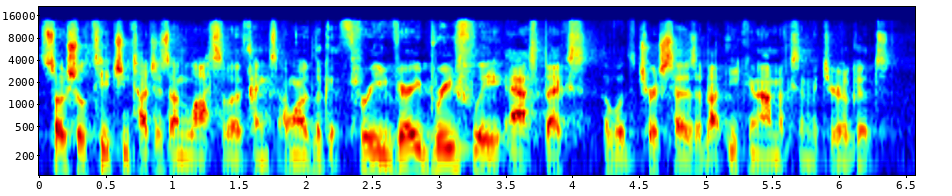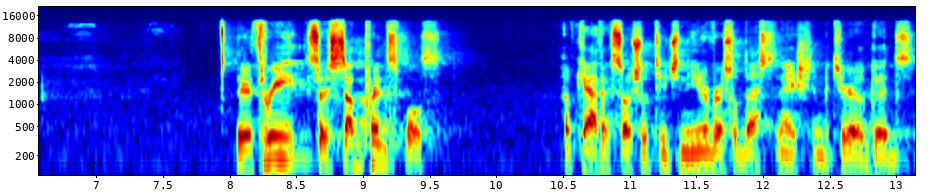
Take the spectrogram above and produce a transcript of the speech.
social teaching touches on lots of other things. I want to look at three very briefly aspects of what the church says about economics and material goods. There are three sort of sub principles of Catholic social teaching the universal destination of material goods,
